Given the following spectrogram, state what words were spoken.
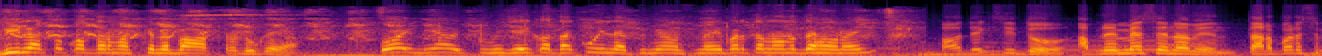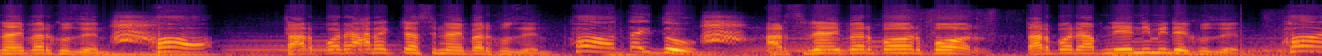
দিলা তো কথার মাঝখানে বারটা ঢুকাইয়া। ওই মিয়া ওই তুমি যেই কথা কইলা তুমি আমার স্নাইপার চালানো দেখো নাই? হ দেখছি তো। আপনি মেসে নামেন তারপরে স্নাইপার খুঁজেন। হ্যাঁ তারপরে আরেকটা স্নাইপার খুঁজেন। হ্যাঁ তাই তো। আর স্নাইপার পাওয়ার পর তারপরে আপনি এনিমিরে খুঁজেন। হ্যাঁ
